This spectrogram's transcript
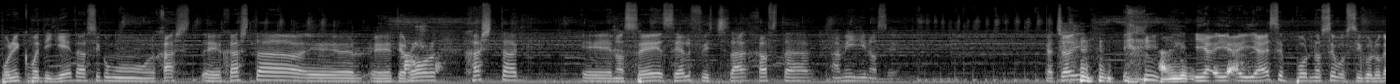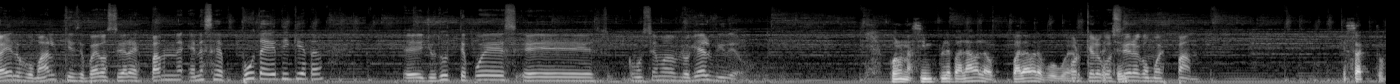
Ponéis como etiqueta, así como eh, hashtag eh, eh, terror, hashtag, eh, no sé, selfie, hashtag, hashtag amigui, no sé. ¿Cachai? y, a, y a- y a veces, por no sé, pues, si colocáis algo mal que se puede considerar spam en esa puta etiqueta, eh, YouTube te puedes, eh, ¿cómo se llama? Bloquear el video. Con una simple palabra, palabra pues weón. porque lo ¿cachai? considera como spam. Exacto.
